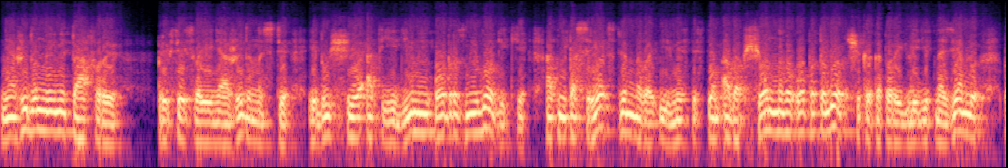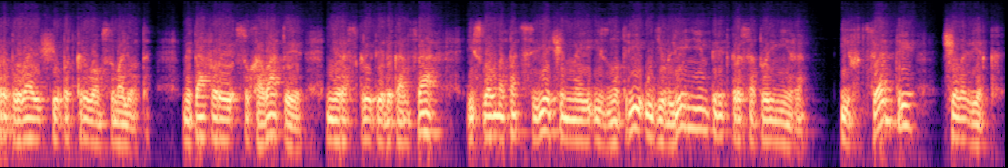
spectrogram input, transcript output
неожиданные метафоры, при всей своей неожиданности, идущие от единой образной логики, от непосредственного и вместе с тем обобщенного опыта летчика, который глядит на землю, проплывающую под крылом самолета. Метафоры суховатые, не раскрытые до конца и словно подсвеченные изнутри удивлением перед красотой мира. И в центре человек —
